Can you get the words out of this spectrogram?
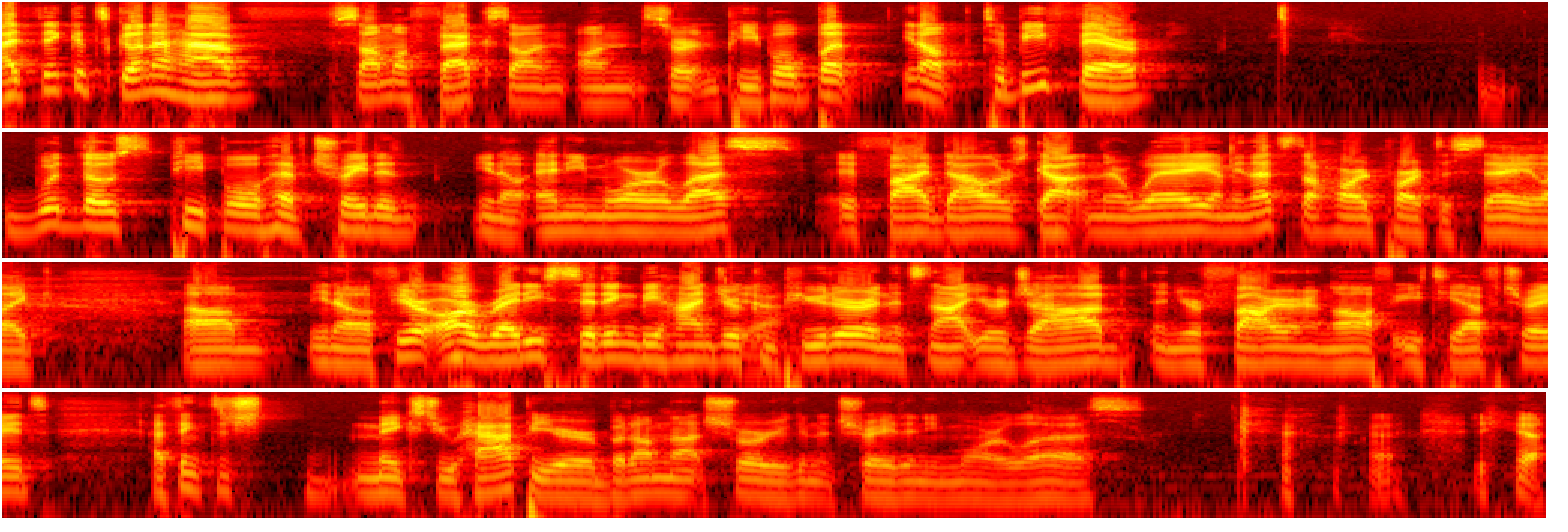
I think it's going to have some effects on on certain people, but you know, to be fair, would those people have traded you know any more or less if five dollars got in their way? I mean, that's the hard part to say. Like. Um, you know, if you're already sitting behind your yeah. computer and it's not your job and you're firing off ETF trades, I think this makes you happier, but I'm not sure you're going to trade any more or less. yeah,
